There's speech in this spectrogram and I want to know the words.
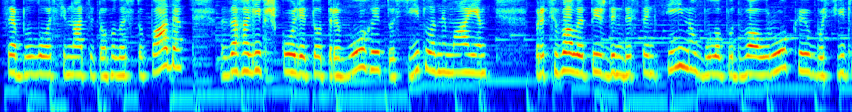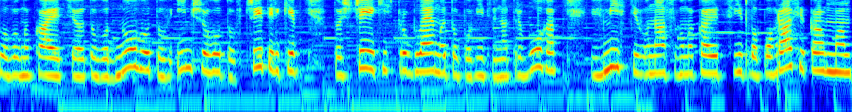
Це було 17 листопада. Взагалі в школі то тривоги, то світла немає. Працювали тиждень дистанційно, було по два уроки, бо світло вимикають е, то в одного, то в іншого, то вчительки, то ще якісь проблеми, то повітряна тривога. В місті у нас вимикають світло по графікам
